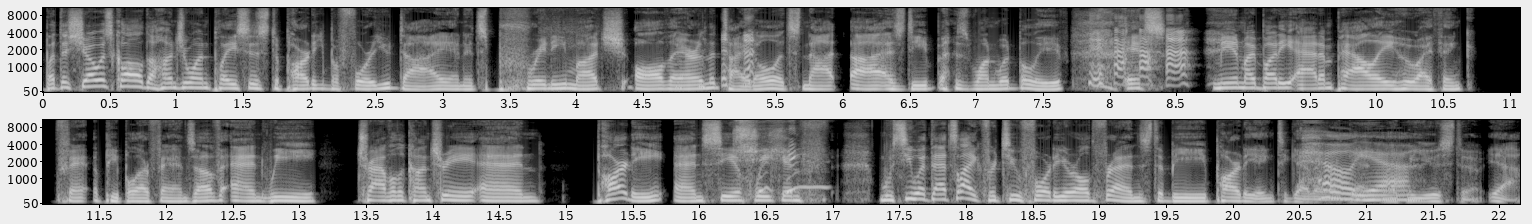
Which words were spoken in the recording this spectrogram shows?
But the show is called 101 Places to Party Before You Die, and it's pretty much all there in the title. It's not uh, as deep as one would believe. It's me and my buddy Adam Pally, who I think fa- people are fans of, and we travel the country and party and see if we can f- we'll see what that's like for two 40 year old friends to be partying together Hell again, yeah. like we used to yeah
